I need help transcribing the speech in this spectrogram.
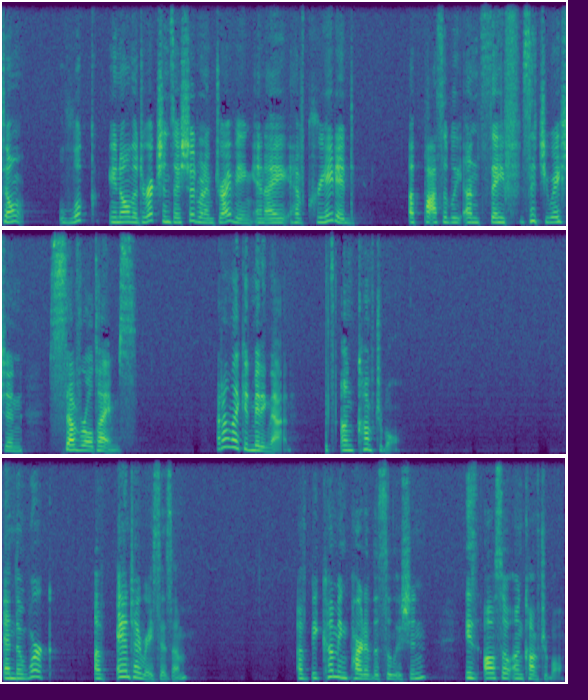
don't look in all the directions I should when I'm driving, and I have created a possibly unsafe situation several times. I don't like admitting that. It's uncomfortable. And the work of anti racism of becoming part of the solution is also uncomfortable.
